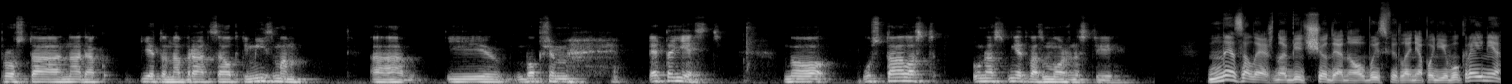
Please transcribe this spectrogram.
просто надо где-то набраться оптимизмом. А, и, в общем, это есть. Но усталость у нас нет возможности Незалежно від щоденного висвітлення подій в Україні,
